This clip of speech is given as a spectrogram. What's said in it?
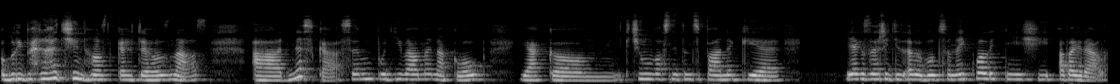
oblíbená činnost každého z nás. A dneska se podíváme na kloup, jak, um, k čemu vlastně ten spánek je, jak zařídit, aby byl co nejkvalitnější a tak dále.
